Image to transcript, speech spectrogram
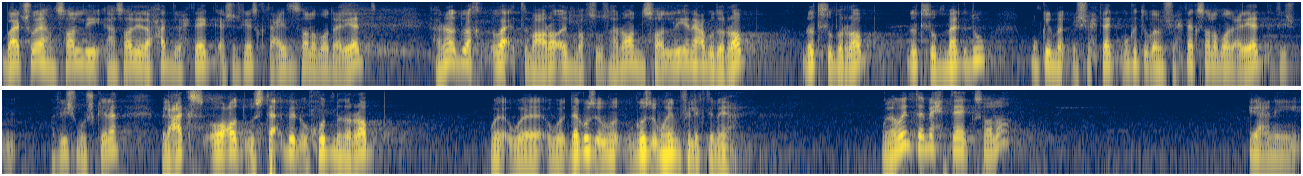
وبعد شوية هنصلي هصلي لو حد محتاج عشان في ناس كانت عايزة صلاه بوضع اليد. فهنقعد وقت- مع رائد مخصوص. هنقعد نصلي نعبد الرب نطلب الرب نطلب مجده. ممكن مش محتاج ممكن تبقى مش محتاج صلاة بوضع اليد مفيش مفيش مشكلة. بالعكس اقعد واستقبل وخد من الرب. وده جزء جزء مهم في الاجتماع. ولو انت محتاج صلاة يعني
